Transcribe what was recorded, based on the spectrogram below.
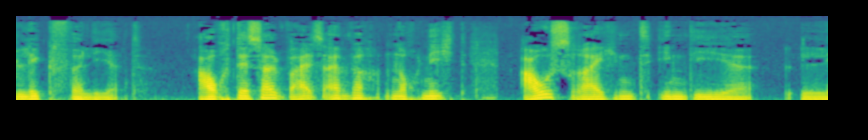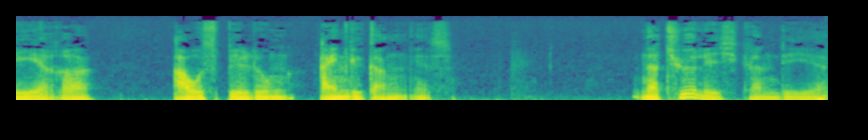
Blick verliert. Auch deshalb, weil es einfach noch nicht ausreichend in die Lehrerausbildung eingegangen ist. Natürlich kann die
